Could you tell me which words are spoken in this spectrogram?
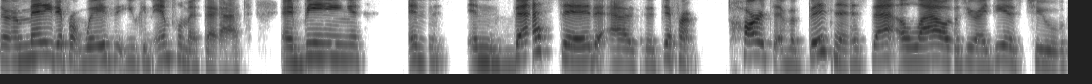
There are many different ways that you can implement that. And being in, invested as a different part of a business that allows your ideas to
